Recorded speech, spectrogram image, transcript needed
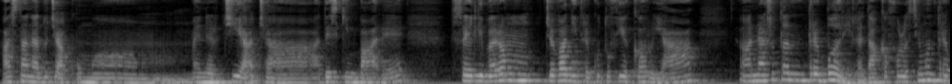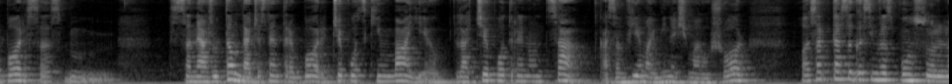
Asta ne aduce acum uh, energia cea de schimbare, să eliberăm ceva din trecutul fiecăruia, ne ajută întrebările. Dacă folosim întrebări să, să ne ajutăm de aceste întrebări, ce pot schimba eu, la ce pot renunța ca să-mi fie mai bine și mai ușor, s-ar putea să găsim răspunsul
